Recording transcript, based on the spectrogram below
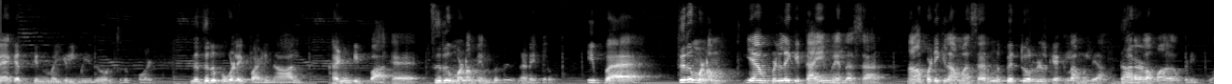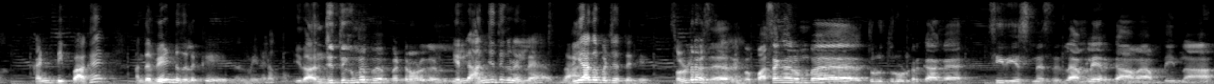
மேகத்தின் மயில் மீது ஒரு திருப்புகழ் இந்த திருப்புகழை பாடினால் கண்டிப்பாக திருமணம் என்பது நடைபெறும். இப்ப திருமணம். என் பிள்ளைக்கு டைமே இல்லை சார் நான் படிக்கலாமா சார்னு பெற்றோர்கள் கேட்கலாம் இல்லையா? தாராளமாக படிக்கலாம். கண்டிப்பாக அந்த வேண்டுதலுக்கு நன்மை நடக்கும். இது அஞ்சுத்துக்குமே பெற்றோர்கள். எல்லா அஞ்சுத்துக்குன்னு இல்லை முடியாத பட்சத்துக்கு. சொல்றேன் சார் இப்ப பசங்க ரொம்ப துரு துருன்னு இருக்காங்க. சீரியஸ்னஸ் இல்லாமலே இருக்கான் அவன் அப்படின்னா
